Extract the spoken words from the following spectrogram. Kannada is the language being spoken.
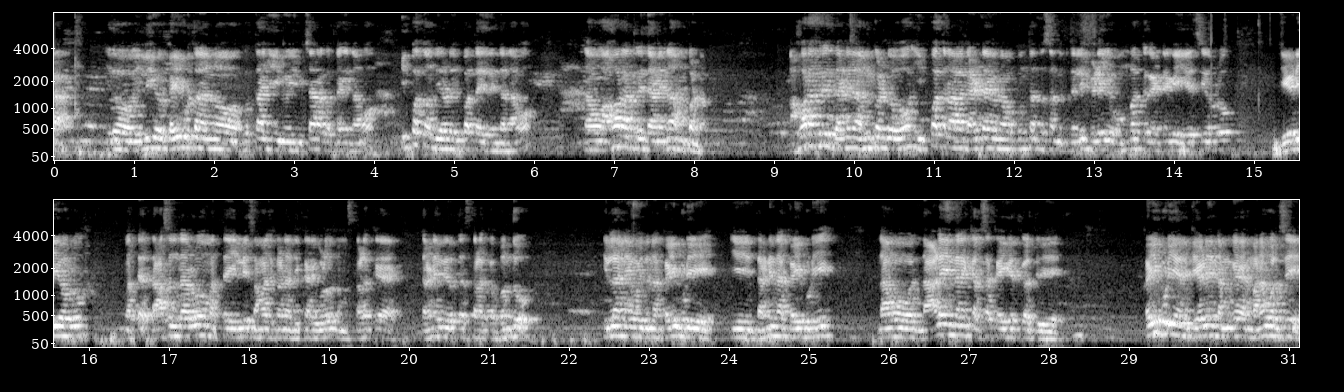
ಇದು ಇಲ್ಲಿ ಕೈ ಬಿಡ್ತಾರೆ ಅನ್ನೋ ಗೊತ್ತಾಗಿ ಈ ವಿಚಾರ ಗೊತ್ತಾಗಿ ನಾವು ಇಪ್ಪತ್ತೊಂದು, ಎರಡು, ಇಪ್ಪತ್ತೈದರಿಂದ ನಾವು ನಾವು ಅಹೋರಾತ್ರಿ ದಾಳಿನ ಹಮ್ಮಿಕೊಂಡು ಅಹೋರಾತ್ರಿ ದಂಡಿನ ಹಮ್ಮಿಕೊಂಡು ಇಪ್ಪತ್ನಾಲ್ಕು ಗಂಟೆ ನಾವು ಕುಂತಂತ ಸಂದರ್ಭದಲ್ಲಿ ಬೆಳಿಗ್ಗೆ ಒಂಬತ್ತು ಗಂಟೆಗೆ ಎ ಸಿ ಅವರು, ಜೆ ಡಿ ಅವರು, ಮತ್ತೆ ತಹಸೀಲ್ದಾರರು ಮತ್ತೆ ಇಲ್ಲಿ ಸಮಾಜ ಕಲ್ಯಾಣ ಅಧಿಕಾರಿಗಳು ನಮ್ಮ ಸ್ಥಳಕ್ಕೆ ಧರಣಿ ನಿರತ ಸ್ಥಳಕ್ಕೆ ಬಂದು, ಇಲ್ಲ ನೀವು ಇದನ್ನ ಕೈ ಬಿಡಿ ಈ ಧರಣಿನ ಕೈ ಬಿಡಿ ನಾವು ನಾಳೆಯಿಂದನೇ ಕೆಲಸ ಕೈಗೆತ್ಕೊಳ್ತೀವಿ. ಕೈ ಬಿಡಿ ಅಂತೇಳಿ ನಮಗೆ ಮನವೊಲಿಸಿ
